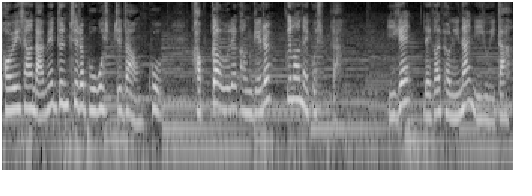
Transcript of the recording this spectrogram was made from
더 이상 남의 눈치를 보고 싶지도 않고 갑과 을의 관계를 끊어내고 싶다. 이게 내가 병이 난 이유이다.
